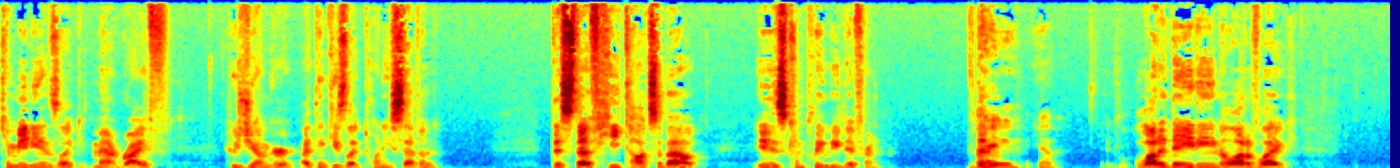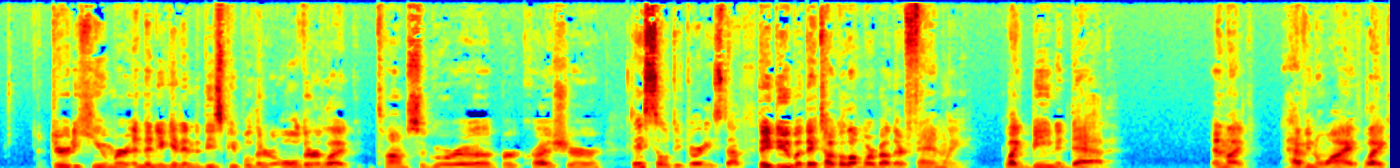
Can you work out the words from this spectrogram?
comedians like Matt Rife, who's younger, I think he's like twenty seven. The stuff he talks about is completely different. Than, I yeah. a lot of dating, a lot of like dirty humor, and then you get into these people that are older, like Tom Segura, Bert Kreischer. They still do dirty stuff. They do, but they talk a lot more about their family, like being a dad, and like having a wife. Like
